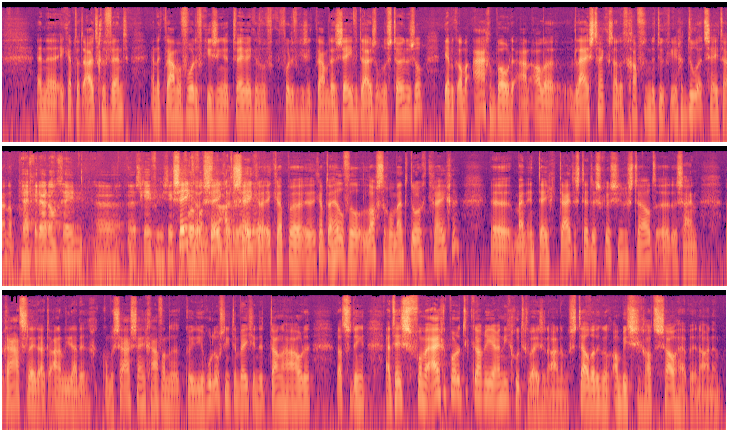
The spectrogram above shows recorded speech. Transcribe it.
En eh, ik heb dat uitgevent. En dan kwamen voor de verkiezingen, twee weken voor- de verkiezingen, kwamen daar 7000 ondersteuners op. Die heb ik allemaal aangeboden aan alle lijsttrekkers. Nou, dat gaf natuurlijk weer gedoe, et cetera. Dan- Krijg je daar dan geen eh, eh, scheve gezichten voor Zeker, van zeker, zeker. Ik heb, eh, ik heb daar heel veel lastige momenten door gekregen. Eh, mijn integriteit is ter discussie gesteld. Eh, er zijn raadsleden uit Arnhem die naar de commissaris zijn gegaan van... eh, kun je die roelofs niet een beetje in de tang houden? Dat soort dingen. En het is voor mijn eigen politieke carrière niet goed geweest in Arnhem. Stel dat ik nog ambities gehad zou hebben in Arnhem.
